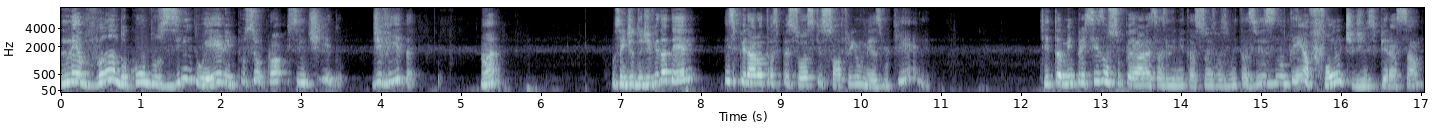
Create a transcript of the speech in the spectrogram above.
levando, conduzindo ele para o seu próprio sentido de vida, não é? O sentido de vida dele, inspirar outras pessoas que sofrem o mesmo que ele. Que também precisam superar essas limitações, mas muitas vezes não tem a fonte de inspiração.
